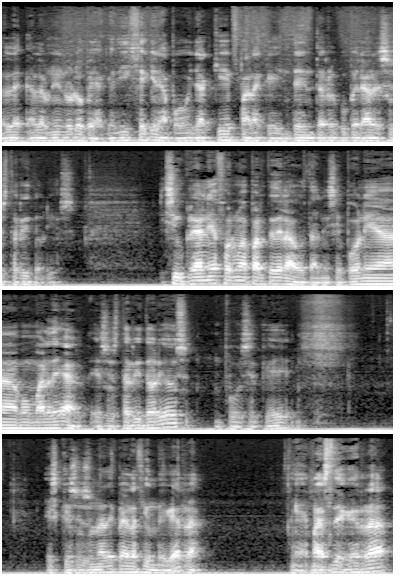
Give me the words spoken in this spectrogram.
a la Unión Europea, que dice que le apoya que para que intente recuperar esos territorios si Ucrania forma parte de la OTAN y se pone a bombardear esos territorios, pues es que es que eso es una declaración de guerra. Y además de guerra,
